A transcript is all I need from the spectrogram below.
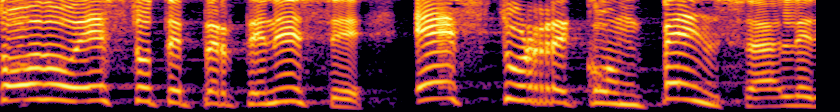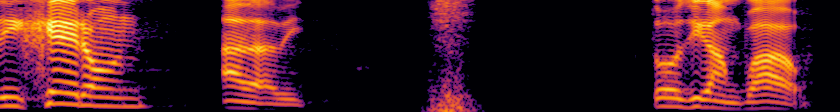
Todo esto te pertenece, es tu recompensa, le dijeron a David. Todos digan, wow.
